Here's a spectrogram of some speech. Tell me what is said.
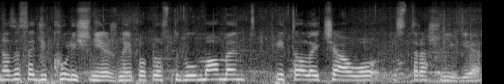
na zasadzie kuli śnieżnej, po prostu był moment i to leciało straszliwie.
